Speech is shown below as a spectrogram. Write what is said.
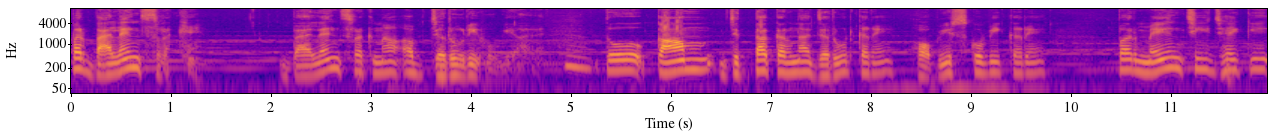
पर बैलेंस रखें। बैलेंस रखना अब ज़रूरी हो गया है। तो काम जितना करना ज़रूर करें हॉबीज को भी करें पर मेन चीज़ है कि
